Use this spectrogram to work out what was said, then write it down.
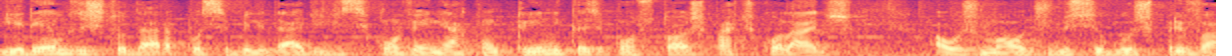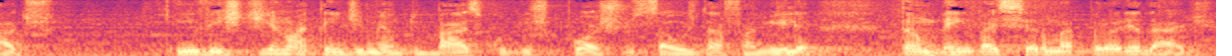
iremos estudar a possibilidade de se conveniar com clínicas e consultórios particulares aos moldes dos seguros privados. Investir no atendimento básico dos postos de saúde da família também vai ser uma prioridade.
